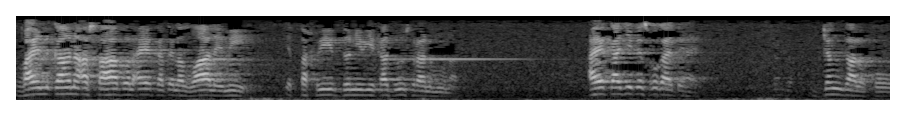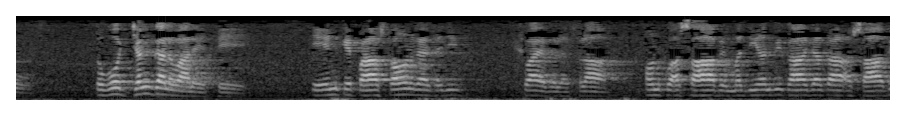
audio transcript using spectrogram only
وائنکان اصحاب القتل والمی یہ تقریب دنیا کا دوسرا نمونہ اے کا جی کس کو کہتے ہیں؟ جنگل کو۔ تو وہ جنگل والے تھے۔ ان کے پاس کون گئے تھے جی؟ شعیب علیہ السلام۔ ان کو اصحاب مدین بھی کہا جاتا، اصحاب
